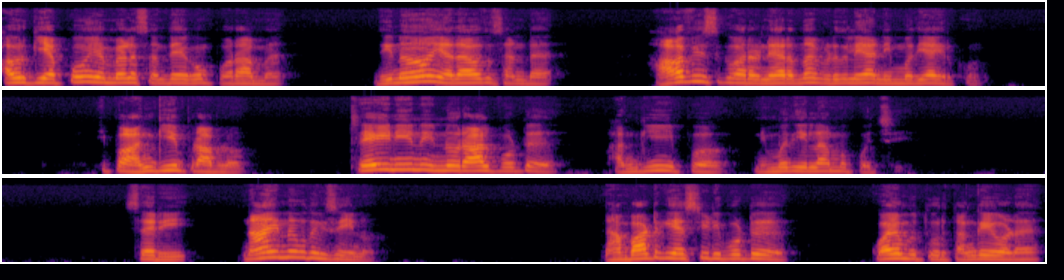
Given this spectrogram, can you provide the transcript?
அவருக்கு எப்பவும் என் மேலே சந்தேகம் பொறாமல் தினம் ஏதாவது சண்டை. ஆஃபீஸுக்கு வர நேரம் தான் விடுதலையாக நிம்மதியாக இருக்கும். இப்போ அங்கேயும் ப்ராப்ளம் ட்ரெயினின்னு இன்னொரு ஆள் போட்டு அங்கேயும் இப்போ நிம்மதி இல்லாமல் போச்சு. சரி நான் என்ன உதவி செய்யணும்? நான் பாட்டுக்கு எஸ்டிடி போட்டு கோயம்புத்தூர் தங்கையோட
